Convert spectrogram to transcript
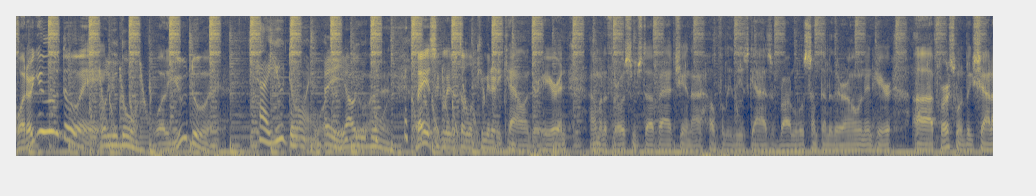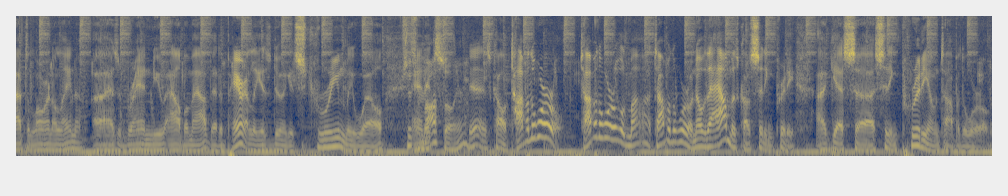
What are you doing? What are you doing? What are you doing? How you doing? Hey, how you doing? Basically, just a little community calendar here, and I'm going to throw some stuff at you, and I, hopefully these guys have brought a little something of their own in here. Uh, first one, big shout out to Lauren Alaina. Uh, has a brand new album out that apparently is doing extremely well. She's And from it's- Rossville, yeah. Yeah, it's called Top of the World. Top of the World, Ma. Top of the World. No, the album is called Sitting Pretty. I guess uh, Sitting Pretty on Top of the World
